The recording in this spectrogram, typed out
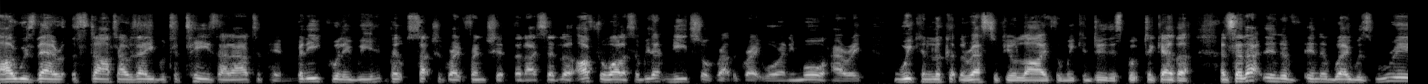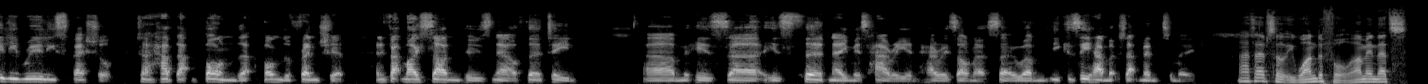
I was there at the start. I was able to tease that out of him. But equally, we built such a great friendship that I said, look, after a while, I said, we don't need to talk about the Great War anymore, Harry. We can look at the rest of your life and we can do this book together. And so that, in a, in a way, was really, really special to have that bond, that bond of friendship. And in fact, my son, who's now 13, um, his uh, his third name is Harry in Harry's honor. So um, you can see how much that meant to me. That's absolutely wonderful. I mean, that's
